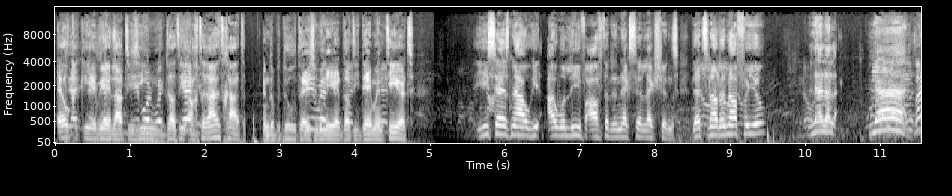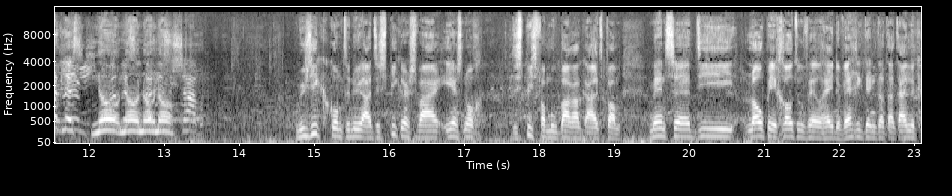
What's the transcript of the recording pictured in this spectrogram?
elke keer weer laat hij zien dat hij achteruit gaat. En dat bedoelt deze meneer dat hij dementeert. He says now he, I will leave after the next elections. That's not enough for you? La la la. La. No, no, no, no. Muziek komt er nu uit de speakers waar eerst nog de speech van Mubarak uitkwam. Mensen die lopen in grote hoeveelheden weg. Ik denk dat uiteindelijk,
